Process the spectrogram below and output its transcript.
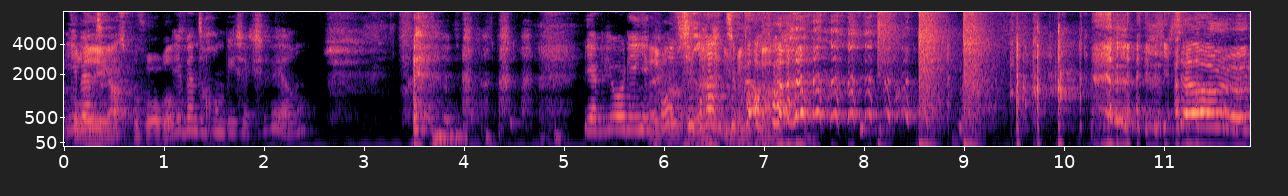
je bent- collega's bijvoorbeeld. Je bent toch gewoon biseksueel? je hebt Jordi in je Nee, kontje laten ik ben paffen. Zo,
